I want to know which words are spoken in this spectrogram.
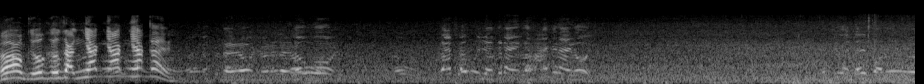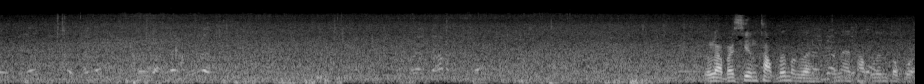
Đúng không? Kiểu kiểu răng nhắc nhắc nhắc ấy. Cái này đâu, này lâu rồi. Ra sớm bây giờ cái này là hai cái này rồi. Chứ là phải xiên thọc đấy mọi người cái này thọc liên tục ấy.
